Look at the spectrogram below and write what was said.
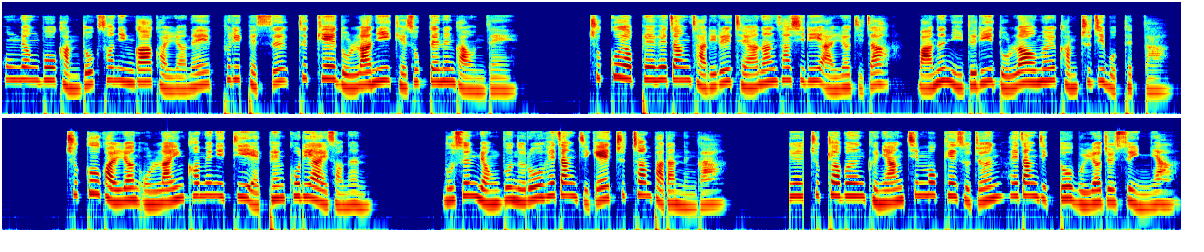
홍명보 감독 선임과 관련해 프리패스 특혜 논란이 계속되는 가운데 축구협회 회장 자리를 제안한 사실이 알려지자 많은 이들이 놀라움을 감추지 못했다. 축구 관련 온라인 커뮤니티 에펜 코리아에서는 무슨 명분으로 회장직에 추천받았는가? 1. 축협은 그냥 친목회 수준 회장직도 물려줄 수 있냐?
